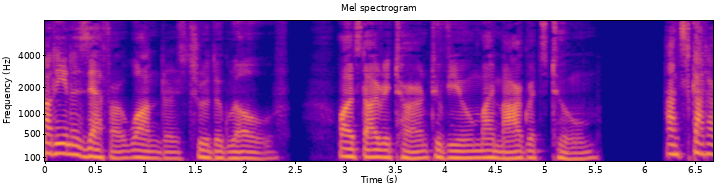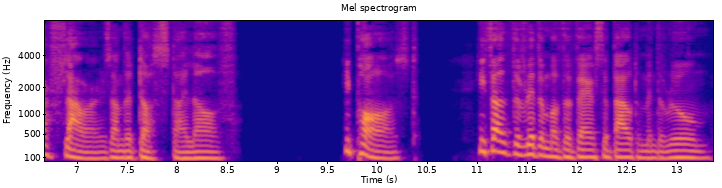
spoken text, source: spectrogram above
not e'en a zephyr wanders through the grove, whilst I return to view my Margaret's tomb, and scatter flowers on the dust I love. He paused, he felt the rhythm of the verse about him in the room.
